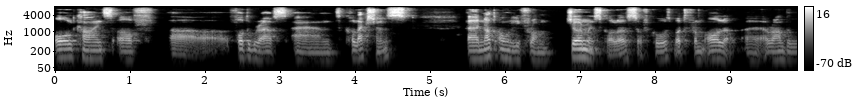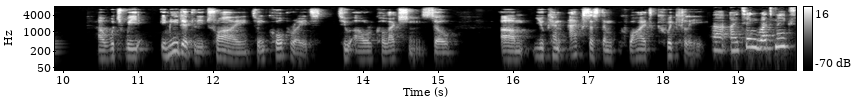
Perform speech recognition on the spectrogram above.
all kinds of uh, photographs and collections, uh, not only from German scholars, of course, but from all uh, around the world, which we immediately try to incorporate to our collection. So um, you can access them quite quickly. Uh, I think what makes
